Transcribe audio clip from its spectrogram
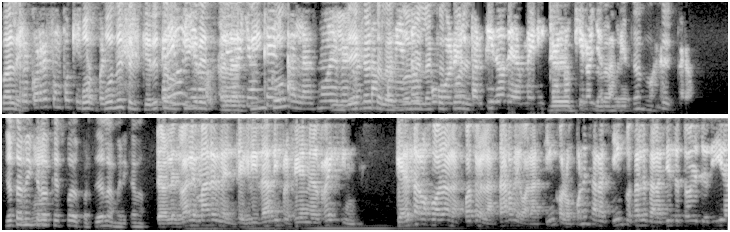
vale, Recorres un poquito, po- pues. pones el Querétaro Creo yo- Tigres a creo las yo 5 a las nueve y lo dejas a las poniendo nueve el Atlas por el partido de americano, De- quiero yo también americano, sí. pero Yo también Ujú. creo que es por el partido del americano. Pero les vale madre la integridad y prefieren el rating. Querétaro juega a las 4 de la tarde o a las 5, lo pones a las 5, sales a las 7 todo ese día,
